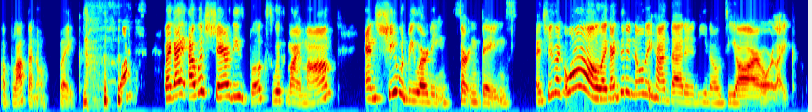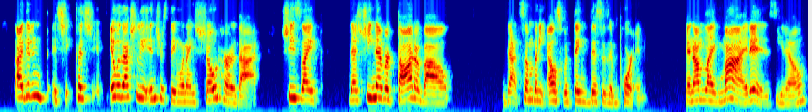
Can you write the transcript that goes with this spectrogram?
a plátano. Like what? Like I, I would share these books with my mom and she would be learning certain things and she's like wow like i didn't know they had that in you know dr or like i didn't she because it was actually interesting when i showed her that she's like that she never thought about that somebody else would think this is important and i'm like ma it is you know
